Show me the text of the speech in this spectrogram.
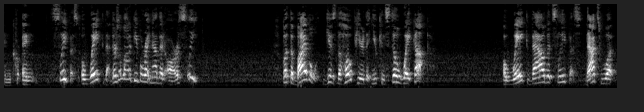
and, and sleepest. Awake that. There's a lot of people right now that are asleep. But the Bible gives the hope here that you can still wake up. Awake thou that sleepest. That's what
